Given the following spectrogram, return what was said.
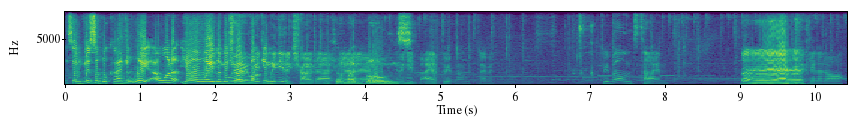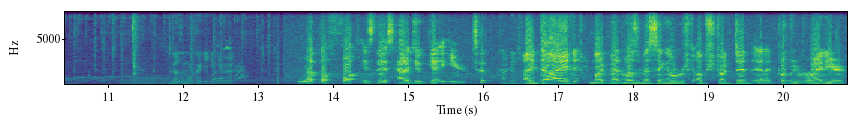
It's invisible, kind of. Wait, I wanna. Yo, wait. Let me try Wait, we, fucking. we need to try that. Kill yeah, my yeah. bones. We need. I have three bones. Damn it. Three bones time. Eh. I don't get it all. Doesn't look like you can do it. What the fuck is this? How did you get here? How did you? I died, my bed was missing obstructed, and it put me right here.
